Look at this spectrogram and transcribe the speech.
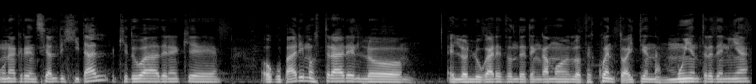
una credencial digital que tú vas a tener que ocupar y mostrar en, lo- en los lugares donde tengamos los descuentos. Hay tiendas muy entretenidas,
